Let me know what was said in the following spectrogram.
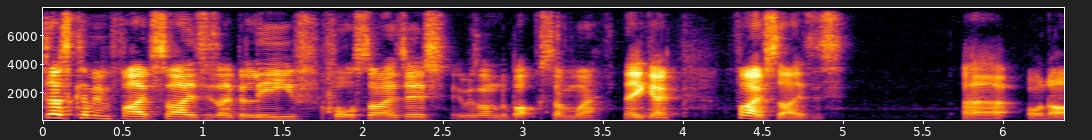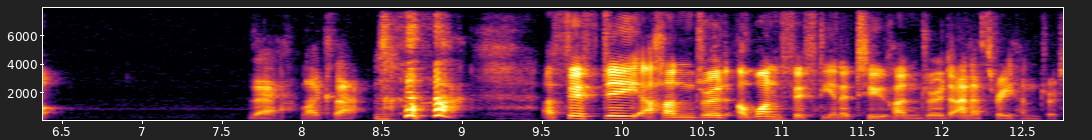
Does come in five sizes, I believe. Four sizes. It was on the box somewhere. There you go. Five sizes. Uh, or not. There, like that. a 50, a 100, a 150 and a 200 and a 300.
